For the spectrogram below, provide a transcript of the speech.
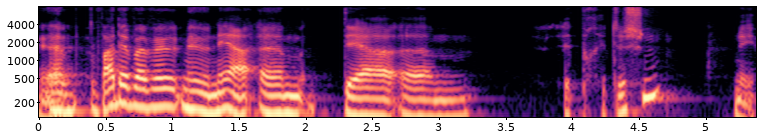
Ja. Ähm, war der bei Weltmillionär ähm, der ähm, äh, britischen? Nee.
